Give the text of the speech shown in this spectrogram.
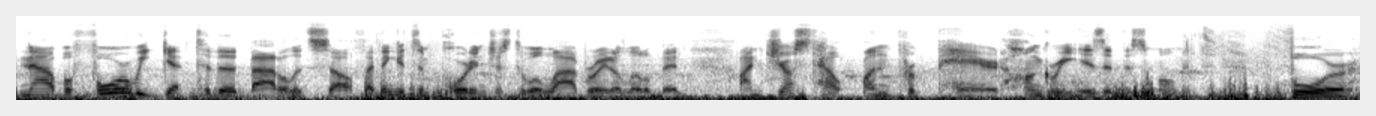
Now, before we get to the battle itself, I think it's important just to elaborate a little bit on just how unprepared Hungary is at this moment for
